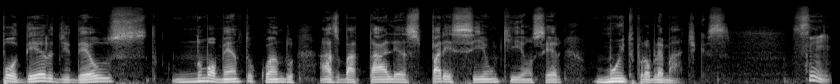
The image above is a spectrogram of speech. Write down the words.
poder de Deus no momento quando as batalhas pareciam que iam ser muito problemáticas. Sim,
